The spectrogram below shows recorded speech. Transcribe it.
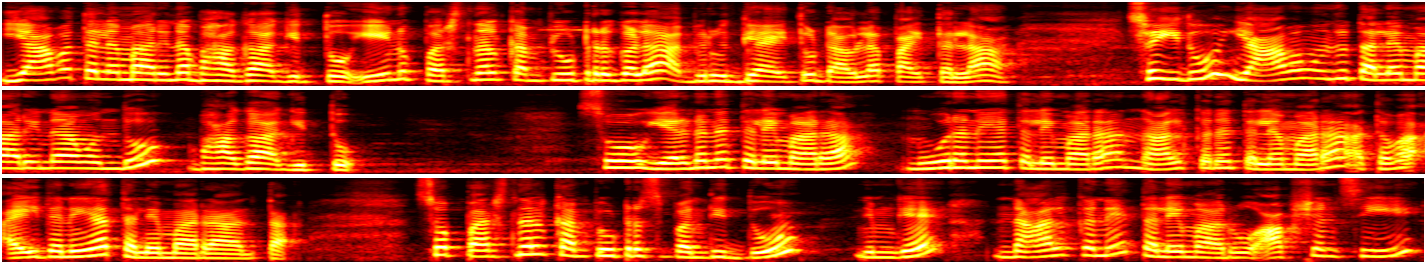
ಯಾವ ತಲೆಮಾರಿನ ಭಾಗ ಆಗಿತ್ತು? ಏನು ಪರ್ಸ್ನಲ್ ಕಂಪ್ಯೂಟರ್ಗಳ ಅಭಿವೃದ್ಧಿ ಆಯಿತು, ಡೆವಲಪ್ ಆಯ್ತಲ್ಲ? ಸೊ, ಇದು ಯಾವ ಒಂದು ತಲೆಮಾರಿನ ಒಂದು ಭಾಗ ಆಗಿತ್ತು? ಸೊ, ಎರಡನೇ ತಲೆಮಾರ, ಮೂರನೆಯ ತಲೆಮಾರ, ನಾಲ್ಕನೇ ತಲೆಮಾರ ಅಥವಾ ಐದನೆಯ ತಲೆಮಾರ ಅಂತ. ಸೊ, ಪರ್ಸ್ನಲ್ ಕಂಪ್ಯೂಟರ್ಸ್ ಬಂದಿದ್ದು ನಿಮಗೆ ನಾಲ್ಕನೇ ತಲೆಮಾರು, ಆಪ್ಷನ್ ಸಿ,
